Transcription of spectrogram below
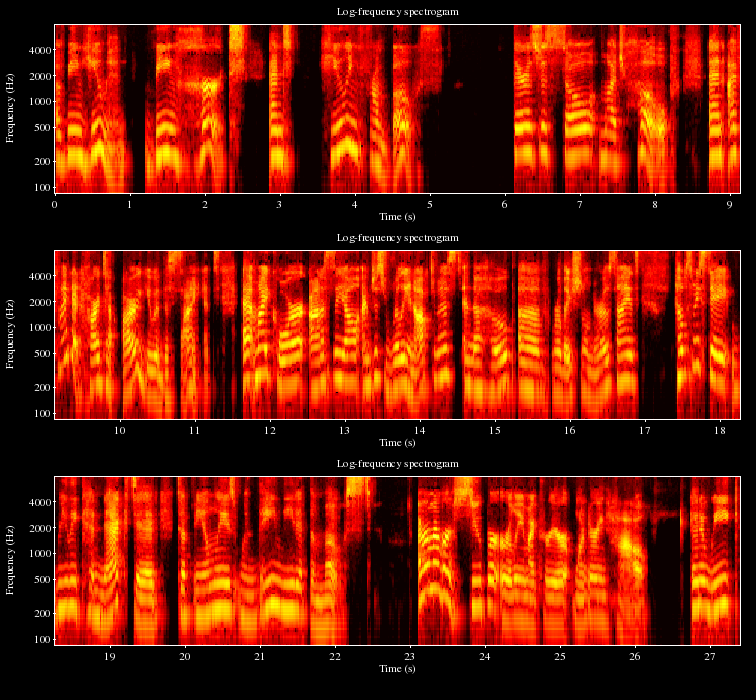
of being human, being hurt, and healing from both. There is just so much hope. And I find it hard to argue with the science. At my core, honestly, y'all, I'm just really an optimist, and the hope of relational neuroscience helps me stay really connected to families when they need it the most. I remember super early in my career wondering how, in a week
